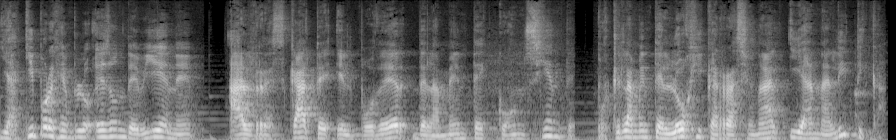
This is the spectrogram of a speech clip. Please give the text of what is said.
Y aquí, por ejemplo, es donde viene al rescate el poder de la mente consciente, porque es la mente lógica, racional y analítica.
